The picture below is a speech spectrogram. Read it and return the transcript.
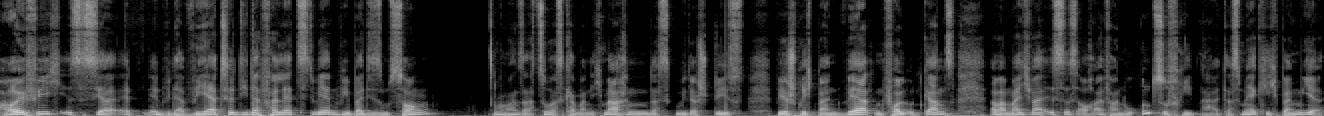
Häufig ist es ja entweder Werte, die da verletzt werden, wie bei diesem Song, wo man sagt, sowas kann man nicht machen, das widerspricht meinen Werten voll und ganz. Aber manchmal ist es auch einfach nur Unzufriedenheit. Das merke ich bei mir.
